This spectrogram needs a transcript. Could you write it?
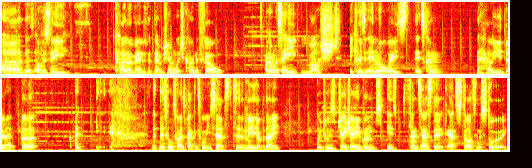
Uh, there's obviously Kylo Ren's redemption, which kind of felt I don't want to say rushed because in a lot of ways it's kind of how you do it, but I. This all ties back into what you said to me the other day, which was J.J. Abrams is fantastic at starting a story,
